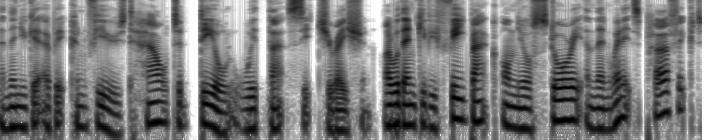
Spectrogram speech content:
and then you get a bit confused how to deal with that situation. I will then give you feedback on your story, and then when it's perfect,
